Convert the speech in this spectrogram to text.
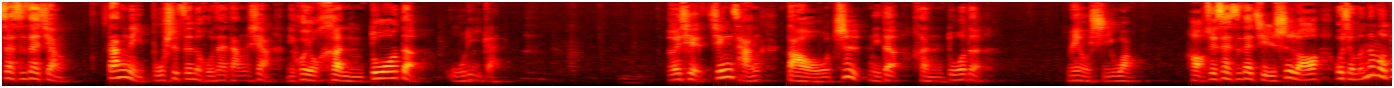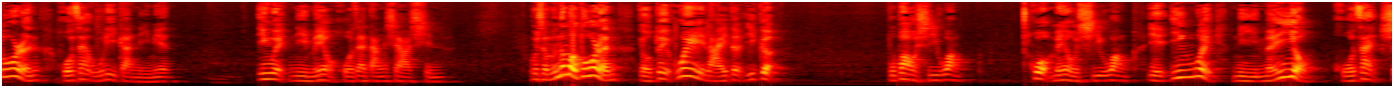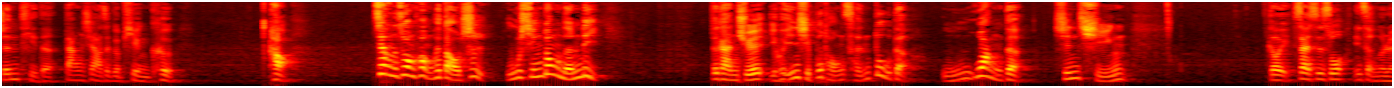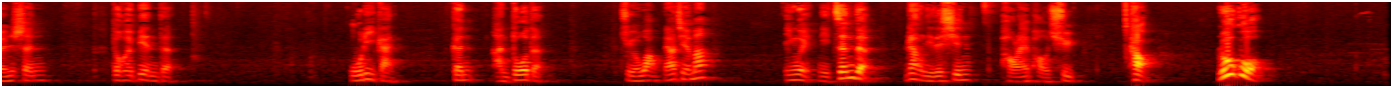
赛斯在讲，当你不是真的活在当下，你会有很多的无力感，而且经常导致你的很多的没有希望。好，所以赛斯在解释了哦，为什么那么多人活在无力感里面？因为你没有活在当下心。为什么那么多人有对未来的一个不抱希望或没有希望？也因为你没有活在身体的当下这个片刻。好，这样的状况会导致无行动能力的感觉，也会引起不同程度的无望的心情。各位，赛斯说，你整个人生都会变得无力感，跟很多的绝望，了解吗？因为你真的让你的心跑来跑去。好，如果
